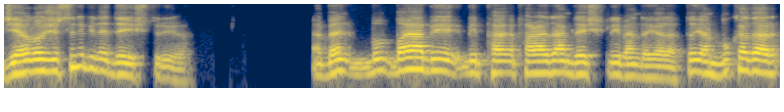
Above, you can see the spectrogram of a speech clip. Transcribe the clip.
jeolojisini bile değiştiriyor. Yani ben bu bayağı bir bir pa- paradigm değişikliği bende yarattı. Yani bu kadar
